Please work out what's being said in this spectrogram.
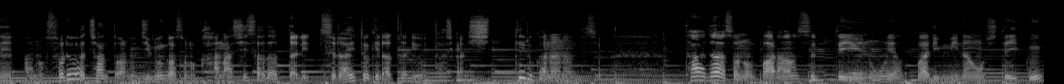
ね、あのそれはちゃんとあの自分がその悲しさだったり辛い時だったりを確かに知ってるからなんですよ。ただそのバランスっていうのをやっぱり見直していく。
